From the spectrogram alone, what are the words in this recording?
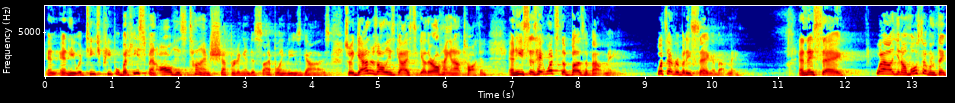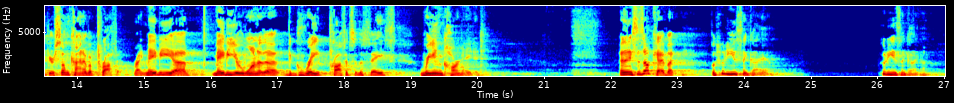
and, and he would teach people. But he spent all his time shepherding and discipling these guys. So he gathers all these guys together, all hanging out talking. And he says, Hey, what's the buzz about me? What's everybody saying about me? And they say, well, you know, most of them think you're some kind of a prophet, right? Maybe, uh, maybe you're one of the, the great prophets of the faith, reincarnated. And then he says, okay, but, but who do you think I am? Who do you think I am?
